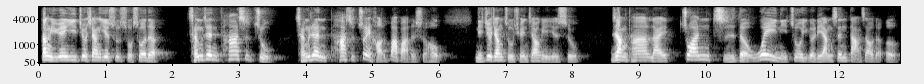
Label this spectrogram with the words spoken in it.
当你愿意，就像耶稣所说的，承认他是主，承认他是最好的爸爸的时候，你就将主权交给耶稣，让他来专职的为你做一个量身打造的恶。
